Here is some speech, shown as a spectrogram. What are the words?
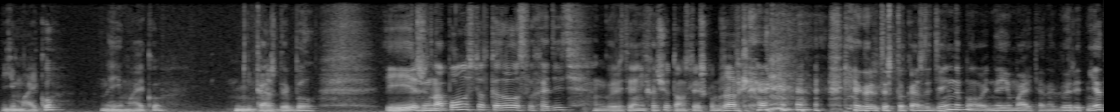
Ямайку, на Ямайку, не каждый был. И жена полностью отказалась выходить. Она говорит, я не хочу, там слишком жарко. Я говорю, ты что, каждый день на Ямайке? Она говорит, нет,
